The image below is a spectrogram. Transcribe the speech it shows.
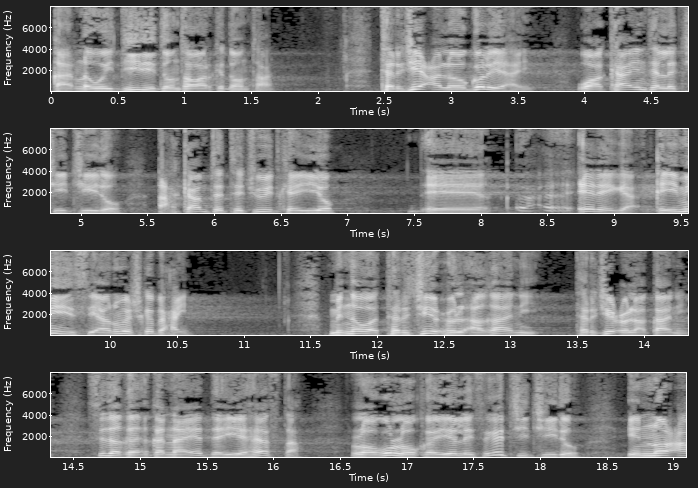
qaarna way diidi doontaa o arki doontaan tarjiica la ogol yahay waa kaa inta la jiijiido axkaamta tajwiidka iyo ereyga qiimihiisii aanu meesha ka baxayn midna waa tarjiicu laqaani sida qanaayadda iyo heesta loogu luuqeeyo laysaga jiijiido in nooca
